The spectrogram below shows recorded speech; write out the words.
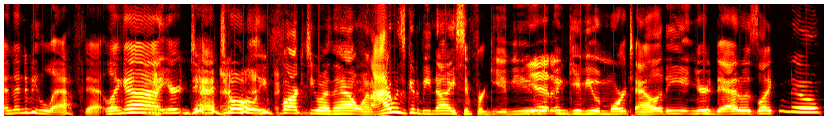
and then to be laughed at like ah your dad totally fucked you on that one i was gonna be nice and forgive you Yeah, to- and give you immortality and your dad was like nope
